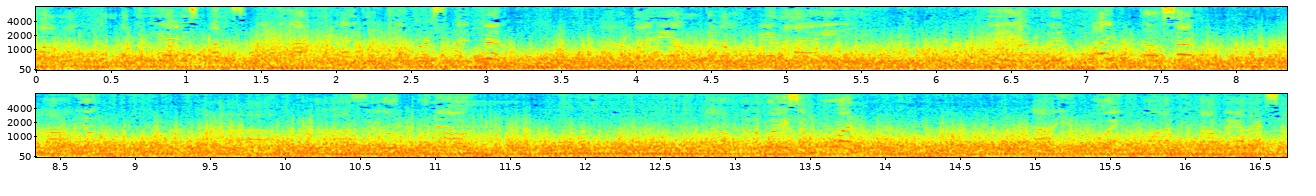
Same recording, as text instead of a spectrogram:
para ng materialis para sa mga ating idol Jumper Sniper. Uh, bali, ang dalawang pera ay 305,000. Ah, yun. Ah, ah, sa loob po ng uh, ano pala isang buwan. Ah, yun po, yun po ang ating babayaran sa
